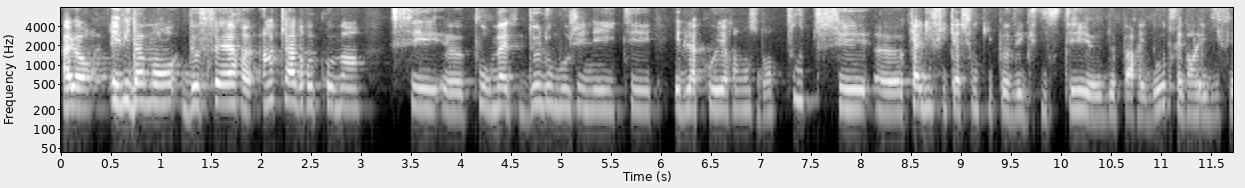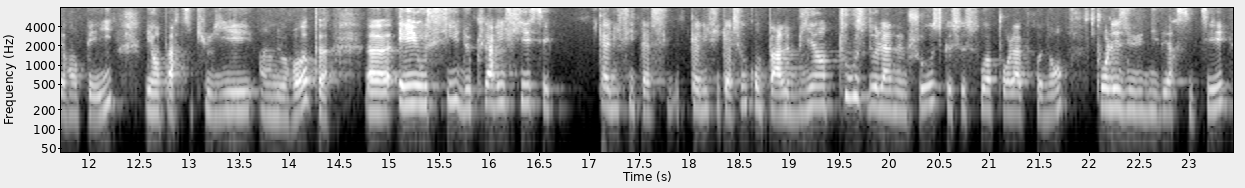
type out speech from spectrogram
Alors, évidemment, de faire un cadre commun, c'est euh, pour mettre de l'homogénéité et de la cohérence dans toutes ces qualifications qui peuvent exister de part et d'autre et dans les différents pays, et en particulier en Europe, et aussi de clarifier ces qualification, qu'on parle bien tous de la même chose, que ce soit pour l'apprenant, pour les universités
